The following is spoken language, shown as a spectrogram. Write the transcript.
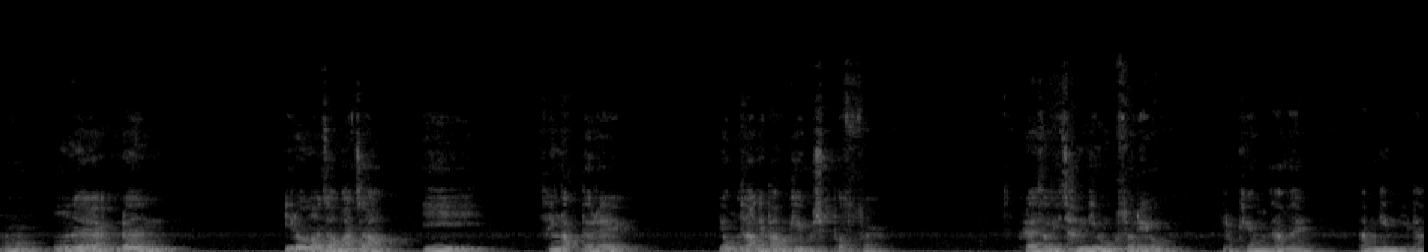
어, 오늘은 일어나자마자 이 생각들을 영상에 남기고 싶었어요. 그래서 이 잠긴 목소리로 이렇게 영상을 남깁니다.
